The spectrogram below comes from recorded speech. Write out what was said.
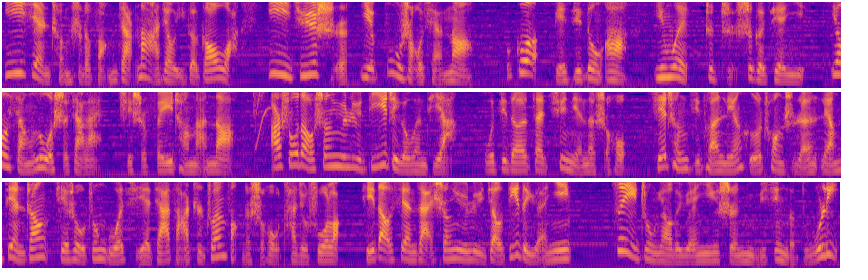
一线城市的房价那叫一个高啊，一居室也不少钱呢。不过别激动啊，因为这只是个建议，要想落实下来，其实非常难的。而说到生育率低这个问题啊，我记得在去年的时候，携程集团联合创始人梁建章接受《中国企业家》杂志专访的时候，他就说了，提到现在生育率较低的原因。最重要的原因是女性的独立，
